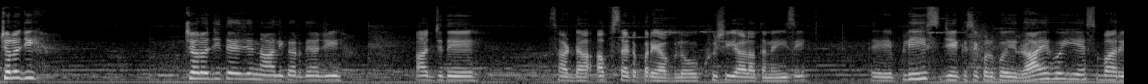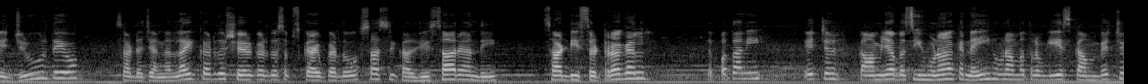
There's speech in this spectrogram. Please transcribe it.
ਚਲੋ ਜੀ। ਚਲੋ ਜੀ, ਤੇ ਜੇ ਨਾਲ ਹੀ ਕਰਦੇ ਆ ਜੀ। ਅੱਜ ਦੇ ਸਾਡਾ ਅਪਸੈਟ ਭਰਿਆ ਵਲੋਗ ਖੁਸ਼ੀ ਵਾਲਾ ਤਾਂ ਨਹੀਂ ਸੀ। ਤੇ ਪਲੀਜ਼ ਜੇ ਕਿਸੇ ਕੋਲ ਕੋਈ ਰਾਏ ਹੋਈ ਇਸ ਬਾਰੇ ਜਰੂਰ ਦਿਓ। ਸਾਡਾ ਚੈਨਲ ਲਾਈਕ ਕਰ ਦਿਓ ਸ਼ੇਅਰ ਕਰ ਦਿਓ ਸਬਸਕ੍ਰਾਈਬ ਕਰ ਦਿਓ। ਸਤਿ ਸ੍ਰੀ ਅਕਾਲ ਜੀ ਸਾਰਿਆਂ ਦੀ। ਸਾਡੀ ਸਟਰਗਲ ਤੇ ਪਤਾ ਨਹੀਂ ਇਹ ਚ ਕਾਮਯਾਬ ਅਸੀਂ ਹੋਣਾ ਕਿ ਨਹੀਂ ਹੋਣਾ, ਮਤਲਬ ਕਿ ਇਸ ਕੰਮ ਵਿੱਚ।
